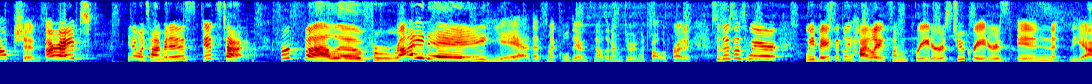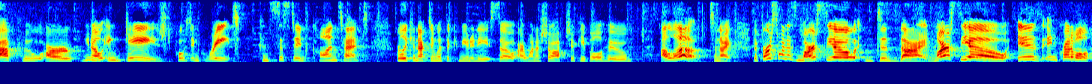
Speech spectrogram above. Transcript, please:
option. All right, you know what time it is? It's time for Follow Friday. Yeah, that's my cool dance now that I'm doing with Follow Friday. So this is where we basically highlight some creators, two creators in the app who are, you know, engaged, posting great, consistent content, really connecting with the community. So I want to show off two people who I love tonight. The first one is Marcio Design. Marcio is incredible.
